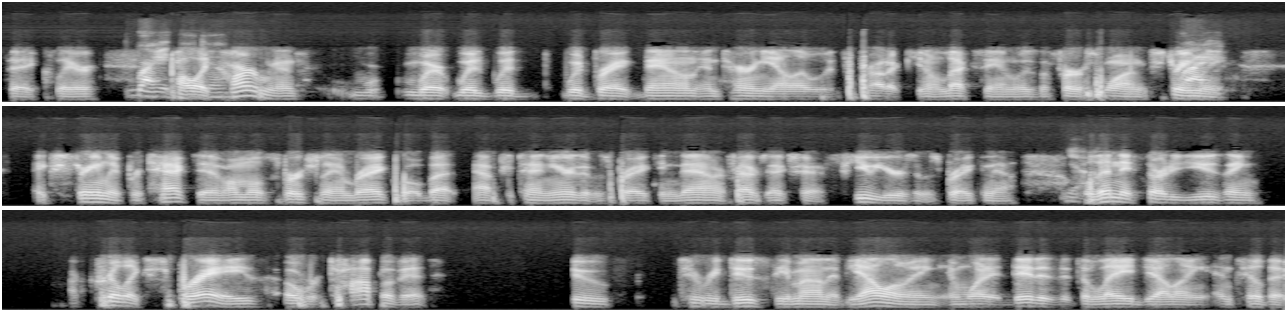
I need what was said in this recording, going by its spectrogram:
stay clear. Right. Polycarbonates where would would would break down and turn yellow with the product. You know, Lexan was the first one, extremely right. Extremely protective, almost virtually unbreakable. But after ten years, it was breaking down. In fact, actually, a few years, it was breaking down. Yeah. Well, then they started using acrylic sprays over top of it to to reduce the amount of yellowing. And what it did is it delayed yellowing until the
